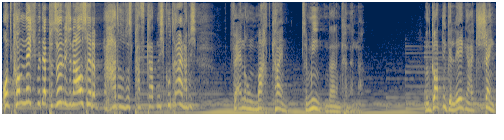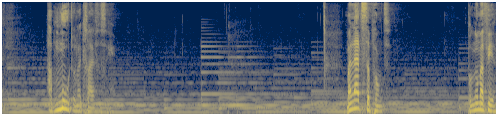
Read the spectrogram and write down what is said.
Und komm nicht mit der persönlichen Ausrede, ah, du, das passt gerade nicht gut rein. Habe ich Veränderung macht keinen Termin in deinem Kalender. Wenn Gott die Gelegenheit schenkt, hab Mut und ergreife sie. Mein letzter Punkt. Punkt Nummer vier.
